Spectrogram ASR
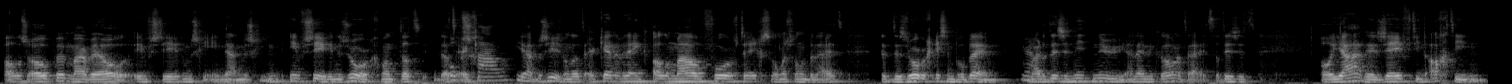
Alles open, maar wel investeren misschien, nou, misschien investeren in de zorg. Want dat, dat Opschalen. ja, precies, want dat erkennen we denk ik allemaal voor- of tegenstanders van het beleid. De zorg is een probleem. Ja. Maar dat is het niet nu, alleen de coronatijd. Dat is het al jaren, 17, 18.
